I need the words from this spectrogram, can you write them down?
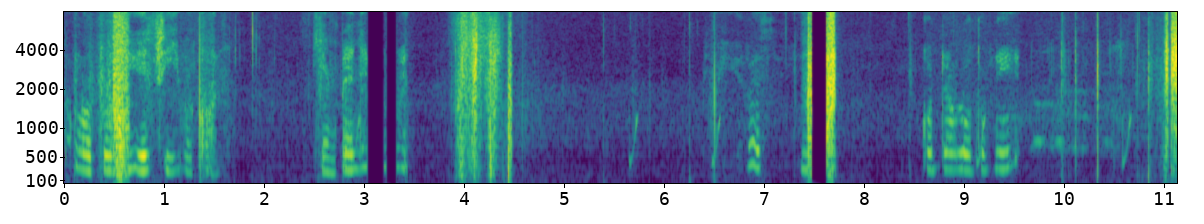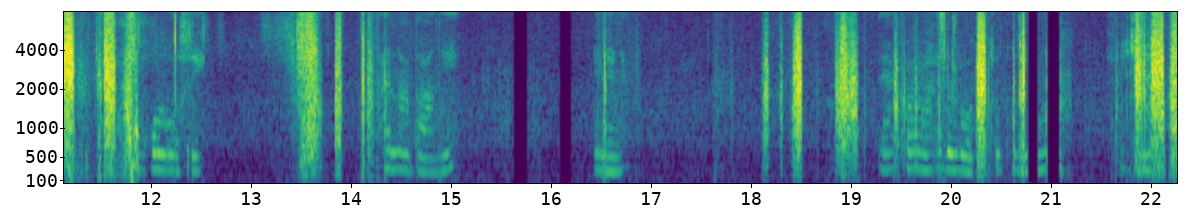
ต้องโหลดตัว PHP มาก่อน เขียนเป็นให้ไหม PHP กดดาวน์โหลดตรงนี้โอ้โหดูสิ ให้หน้าตาอย่างนี้ นี่นี่นี่แล้วก็ให้ไปโหลดตัวตรงนี้มาเมื่อกี้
